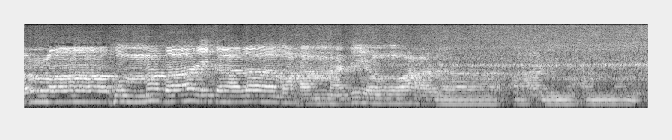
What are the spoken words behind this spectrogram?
اللهم بارك على محمد وعلى آل محمد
